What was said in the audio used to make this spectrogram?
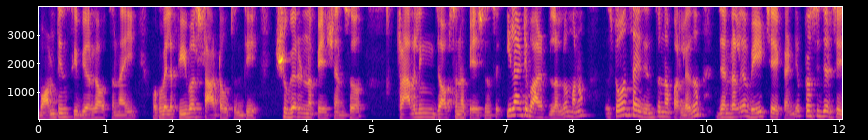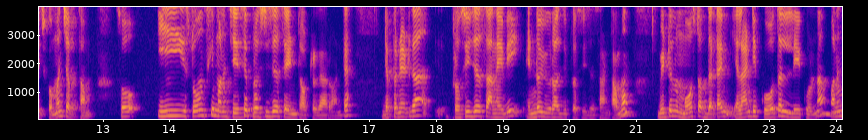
వామిటింగ్ సివియర్గా అవుతున్నాయి ఒకవేళ ఫీవర్ స్టార్ట్ అవుతుంది షుగర్ ఉన్న పేషెంట్స్ ట్రావెలింగ్ జాబ్స్ ఉన్న పేషెంట్స్ ఇలాంటి వాటిలలో మనం స్టోన్ సైజ్ ఎంత ఉన్నా పర్లేదు జనరల్గా వెయిట్ చేయకండి ప్రొసీజర్ చేయించుకోమని చెప్తాము. సో ఈ స్టోన్స్కి మనం చేసే ప్రొసీజర్స్ ఏంటి డాక్టర్ గారు? అంటే డెఫినెట్గా ప్రొసీజర్స్ అనేవి ఎండో యూరాలజీ ప్రొసీజర్స్ అంటాము. వీటిని మోస్ట్ ఆఫ్ ద టైం ఎలాంటి కోతలు లేకుండా మనం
